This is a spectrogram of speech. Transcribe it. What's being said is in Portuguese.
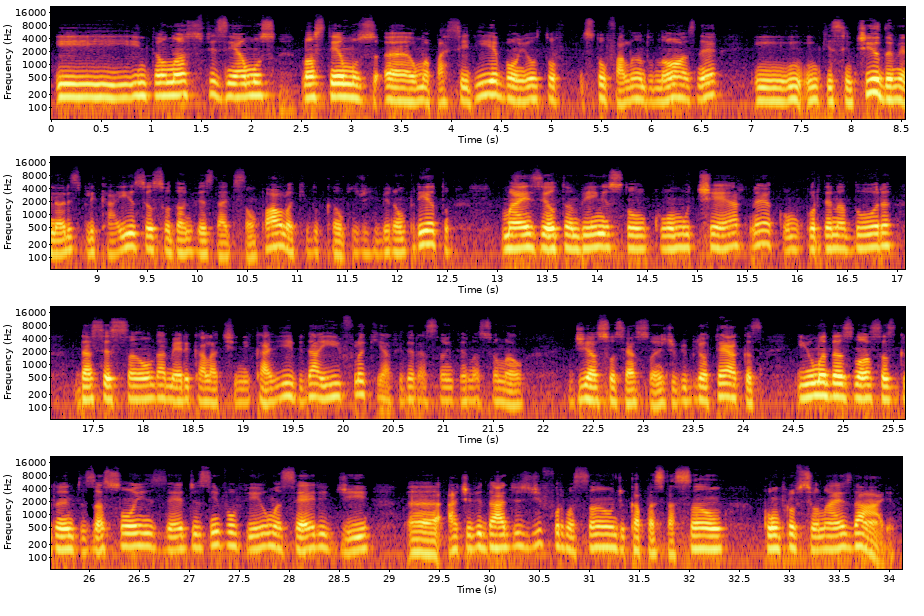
E então nós fizemos, nós temos uh, uma parceria, bom, eu tô, estou falando nós, né? Em, em, que sentido é melhor explicar isso? Eu sou da Universidade de São Paulo, aqui do campus de Ribeirão Preto, mas eu também estou como chair, né, como coordenadora da seção da América Latina e Caribe, da IFLA, que é a Federação Internacional de Associações de Bibliotecas, e uma das nossas grandes ações é desenvolver uma série de uh, atividades de formação, de capacitação com profissionais da área.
